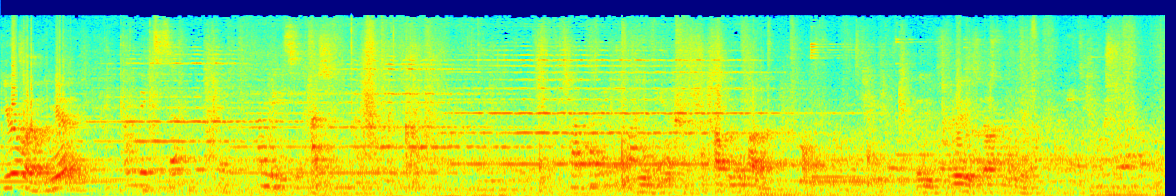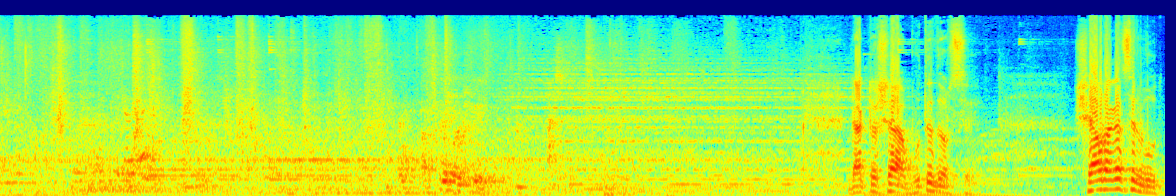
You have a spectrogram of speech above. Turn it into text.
কি ব্যাপার তুমি? আমি দেখছি স্যার। আমি দেখছি আসেন। ডাক্তার সাহেব, ভূতে ধরছে। শেওড়া গাছের ভূত।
